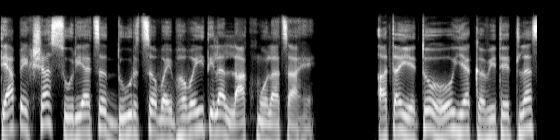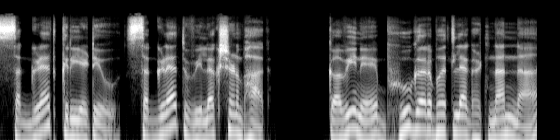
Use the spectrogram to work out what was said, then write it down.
त्यापेक्षा सूर्याचं दूरचं वैभवही तिला लाख मोलाचं आहे. आता येतो या कवितेतला सगळ्यात क्रिएटिव्ह सगळ्यात विलक्षण भाग. कवीने भूगर्भातल्या घटनांना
